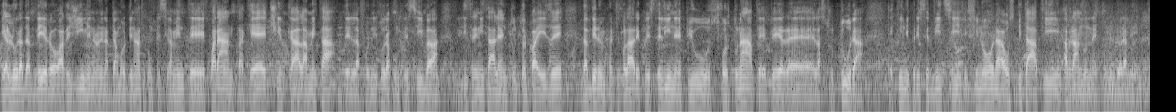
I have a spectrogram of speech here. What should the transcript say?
e allora davvero a regime noi ne abbiamo ordinati complessivamente 40 che è circa la metà della fornitura complessiva di Trenitalia in tutto il paese, davvero in particolare queste linee più sfortunate per eh, la struttura e quindi per i servizi finora ospitati avranno un netto miglioramento.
